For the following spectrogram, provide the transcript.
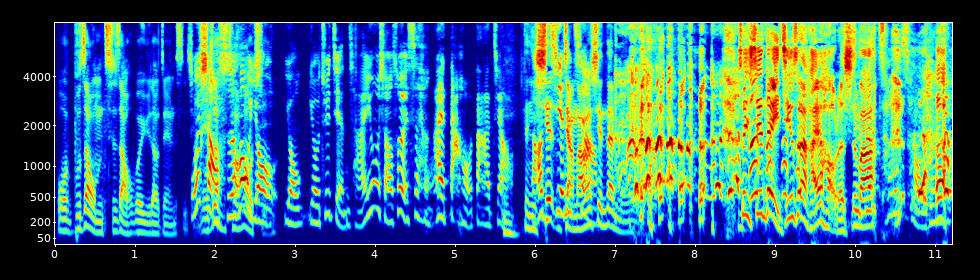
我不知道我们迟早会不会遇到这件事情。我小时候有有有去检查，因为我小时候也是很爱大吼大叫，但你现然后尖叫讲。到现在没有，所以现在已经算还好了，是吗？超吵的。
